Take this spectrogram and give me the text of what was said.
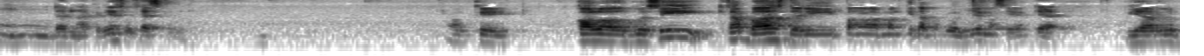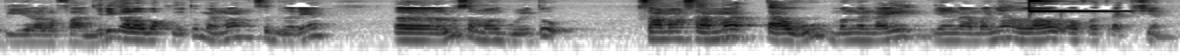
Mhm. dan akhirnya sukses gitu. Oke. Kalau gue sih kita bahas dari pengalaman kita berdua aja mas ya. ya biar lebih relevan. Jadi kalau waktu itu memang sebenarnya eh, lu sama gue itu sama-sama tahu mengenai yang namanya law of attraction.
